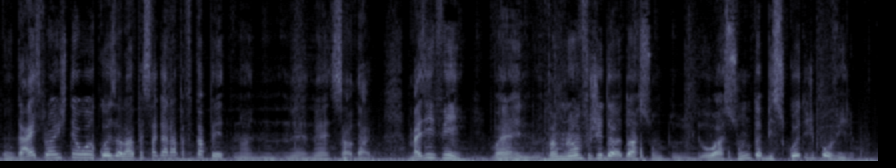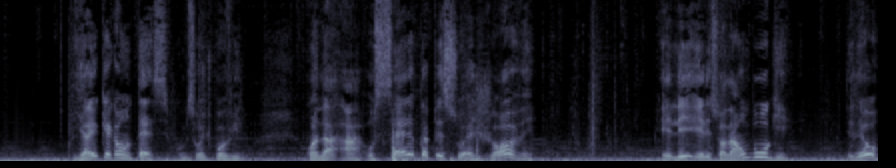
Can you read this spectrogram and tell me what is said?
com gás, provavelmente tem alguma coisa lá para essa garapa ficar preta, não é, não é, não é saudável. Mas enfim, vamos não fugir do, do, assunto. O assunto é biscoito de polvilho. E aí o que, que acontece com biscoito de polvilho? Quando a, a, o cérebro da pessoa é jovem, ele, ele só dá um bug, entendeu?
